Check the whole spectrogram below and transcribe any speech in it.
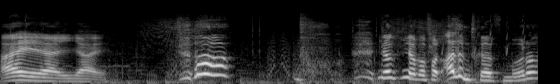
Eieiei. Ah! Ich lasse mich aber von allem treffen, oder?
